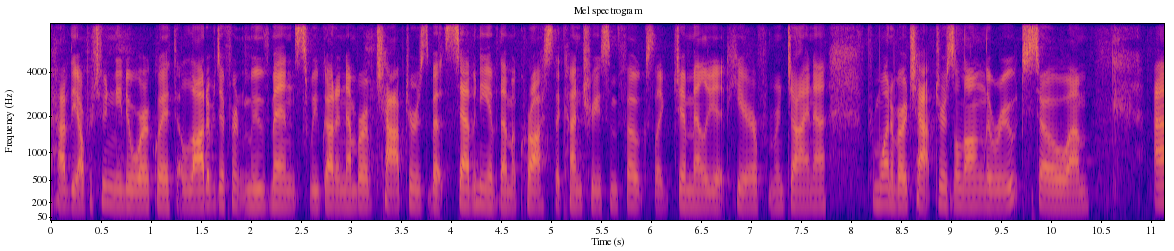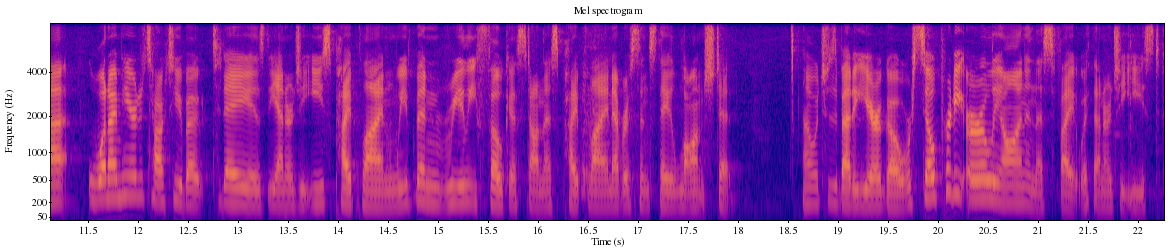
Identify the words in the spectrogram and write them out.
have the opportunity to work with a lot of different movements. We've got a number of chapters, about 70 of them across the country. Some folks like Jim Elliott here from Regina, from one of our chapters along the route. So. Um, uh, what I'm here to talk to you about today is the Energy East pipeline. We've been really focused on this pipeline ever since they launched it. Uh, which is about a year ago. We're still pretty early on in this fight with Energy East.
